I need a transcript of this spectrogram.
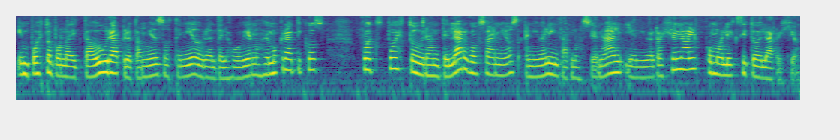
impuesto por la dictadura, pero también sostenido durante los gobiernos democráticos, fue expuesto durante largos años a nivel internacional y a nivel regional como el éxito de la región.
